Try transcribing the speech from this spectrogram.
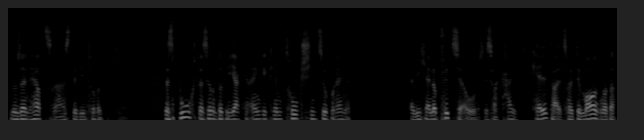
Nur sein Herz raste wie verrückt. Das Buch, das er unter die Jacke eingeklemmt trug, schien zu brennen. Er wich einer Pfütze aus. Es war kalt, kälter als heute Morgen, oder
